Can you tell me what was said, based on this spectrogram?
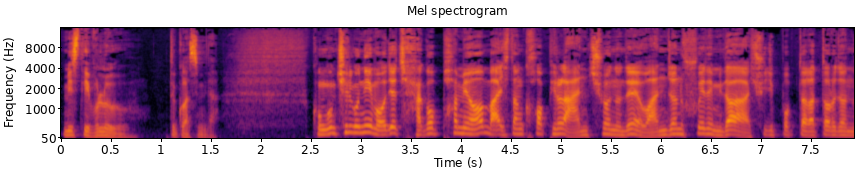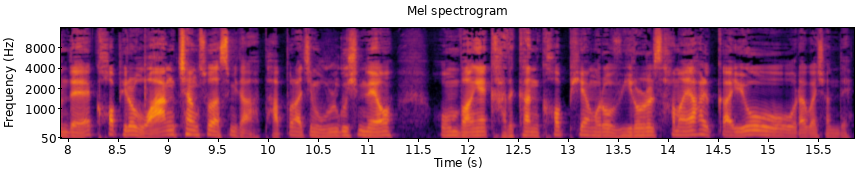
Misty Blue 듣고 왔습니다. 0079님 어제 작업하며 마시던 커피를 안 치웠는데 완전 후회됩니다. 휴지 뽑다가 떨어졌는데 커피를 왕창 쏟았습니다. 바쁜 아침 울고 싶네요. 온 방에 가득한 커피향으로 위로를 삼아야 할까요? 라고 하셨는데.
